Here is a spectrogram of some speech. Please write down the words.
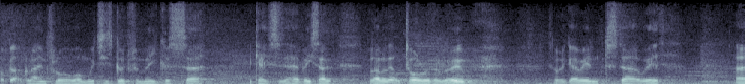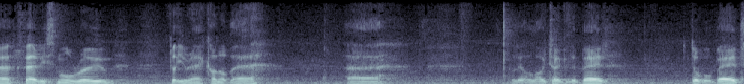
I've got a ground floor one which is good for me because uh, the cases are heavy so we'll have a little tour of the room so we go in to start with a fairly small room got your aircon up there uh, a little light over the bed double bed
